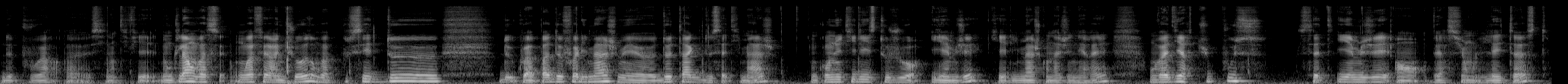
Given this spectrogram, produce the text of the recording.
de pouvoir euh, s'identifier. Donc là, on va, on va faire une chose, on va pousser deux, quoi, pas deux fois l'image, mais euh, deux tags de cette image. Donc on utilise toujours img, qui est l'image qu'on a générée. On va dire, tu pousses cette img en version latest,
